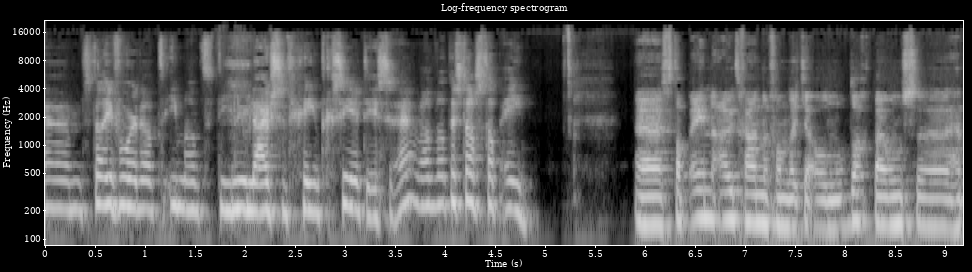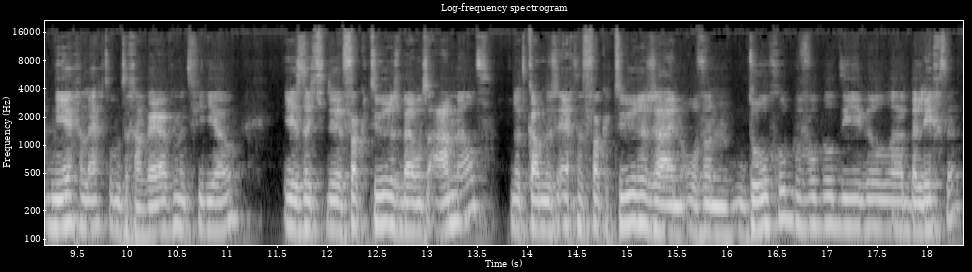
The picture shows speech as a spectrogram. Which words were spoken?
Um, stel je voor dat iemand die nu luistert geïnteresseerd is. Hè? Wat, wat is dan stap 1? Eh, stap 1, uitgaande van dat je al een opdracht bij ons uh, hebt neergelegd om te gaan werven met video, is dat je de vacatures bij ons aanmeldt. Dat kan dus echt een vacature zijn of een doelgroep bijvoorbeeld die je wil uh, belichten.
